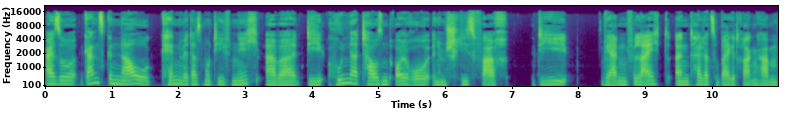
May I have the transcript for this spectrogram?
Also ganz genau kennen wir das Motiv nicht, aber die 100.000 Euro in einem Schließfach, die werden vielleicht einen Teil dazu beigetragen haben.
